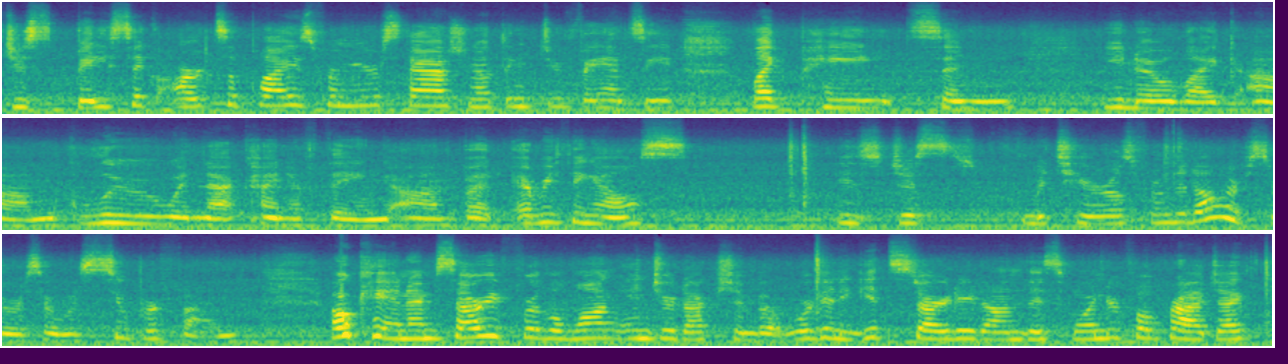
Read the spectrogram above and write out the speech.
just basic art supplies from your stash nothing too fancy like paints and you know like um, glue and that kind of thing. Um, but everything else is just materials from the dollar store so it was super fun. Okay and i'm sorry for the long introduction but we're going to get started on this wonderful project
